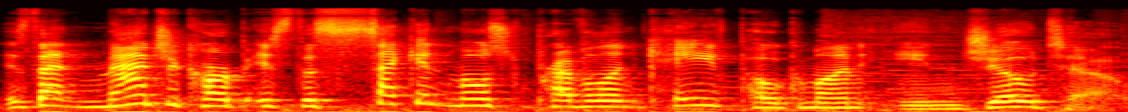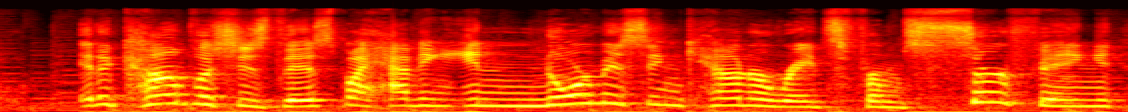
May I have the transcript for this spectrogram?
is that Magikarp is the second most prevalent cave Pokemon in Johto. It accomplishes this by having enormous encounter rates from surfing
